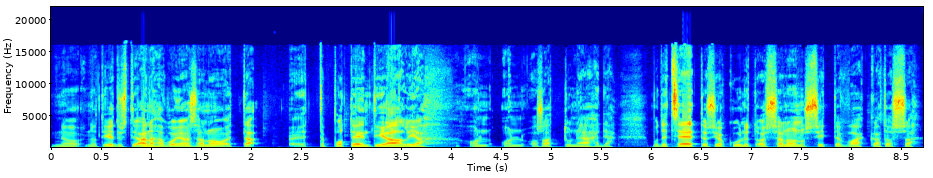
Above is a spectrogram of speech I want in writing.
No, no tietysti ainahan voidaan sanoa, että, että potentiaalia on, on osattu nähdä, mutta et se, että jos joku nyt olisi sanonut sitten vaikka tuossa –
